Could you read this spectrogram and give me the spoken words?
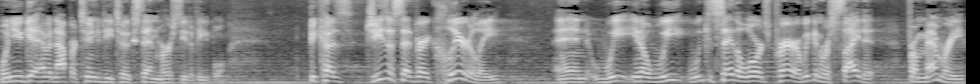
when you get have an opportunity to extend mercy to people. Because Jesus said very clearly, and we, you know, we, we can say the Lord's Prayer, we can recite it from memory,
